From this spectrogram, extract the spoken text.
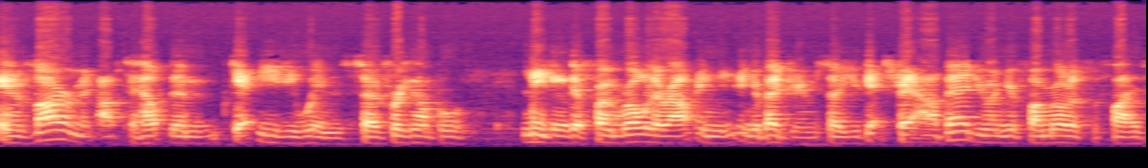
environment up to help them get easy wins. So, for example, leaving the foam roller out in, in your bedroom. So you get straight out of bed, you're on your foam roller for five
